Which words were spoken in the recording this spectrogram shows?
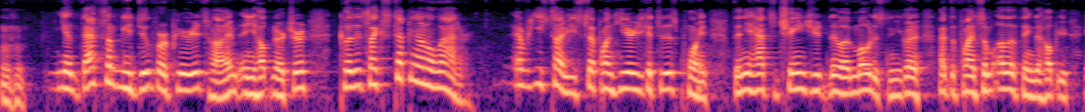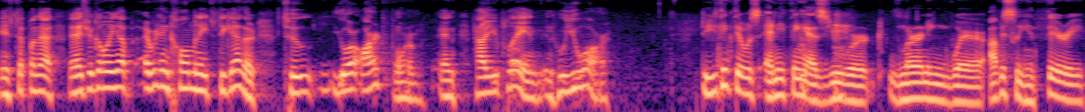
Mm-hmm. You know, that's something you do for a period of time, and you help nurture because it's like stepping on a ladder. Every each time you step on here, you get to this point. Then you have to change your the modus, and you're going to have to find some other thing to help you. And you step on that, and as you're going up, everything culminates together to your art form and how you play and, and who you are. Do you think there was anything as you were learning where, obviously, in theory,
